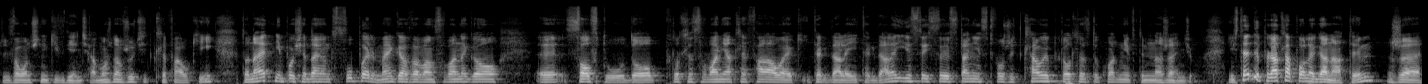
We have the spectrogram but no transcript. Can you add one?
czyli załączniki zdjęcia, można wrzucić tlefałki, to nawet nie posiadając super, mega zaawansowanego softu do procesowania tlefałek i tak dalej, i tak jesteś sobie w stanie stworzyć cały proces dokładnie w tym narzędziu. I wtedy praca polega na tym, że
